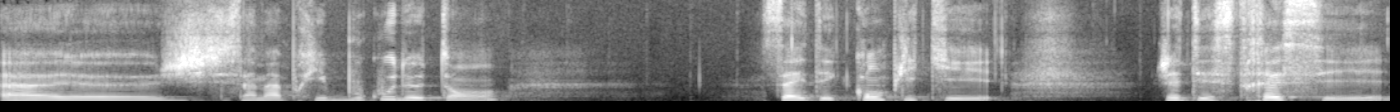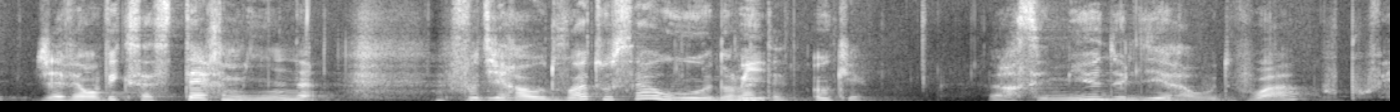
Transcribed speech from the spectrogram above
Euh, ça m'a pris beaucoup de temps. Ça a été compliqué. J'étais stressée. J'avais envie que ça se termine. Il faut dire à haute voix tout ça ou dans la tête? Ok. Alors c'est mieux de le dire à haute voix. Vous pouvez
